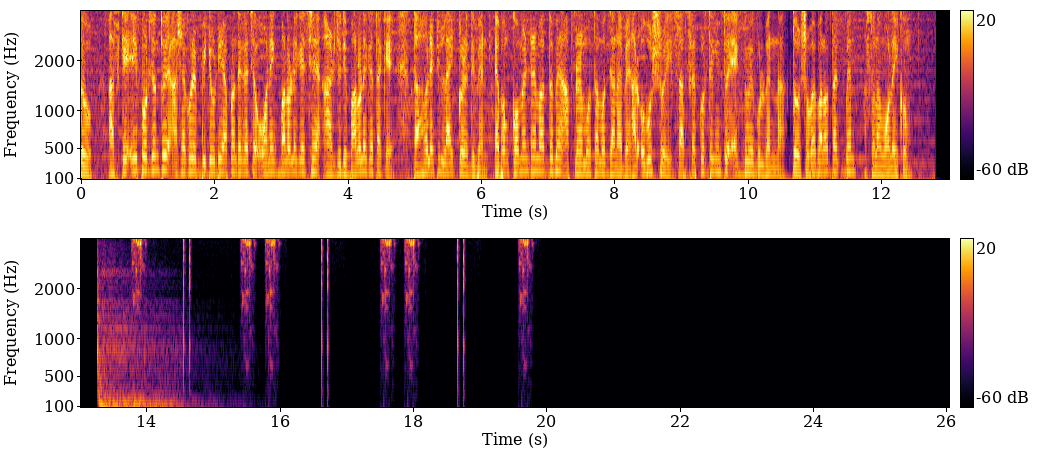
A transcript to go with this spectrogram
আজকে এই পর্যন্তই। আশা করি ভিডিওটি আপনাদের কাছে অনেক ভালো লেগেছে। আর যদি ভালো লেগে থাকে, তাহলে একটি লাইক করে দিবেন এবং কমেন্টের মাধ্যমে আপনার মতামত জানাবেন। আর অবশ্যই সাবস্ক্রাইব করতে কিন্তু একদমই ভুলবেন না। তো সবাই ভালো থাকবেন। আসসালামু আলাইকুম।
